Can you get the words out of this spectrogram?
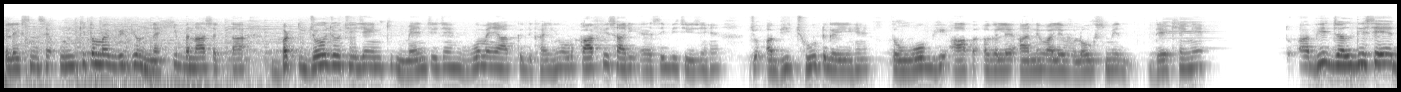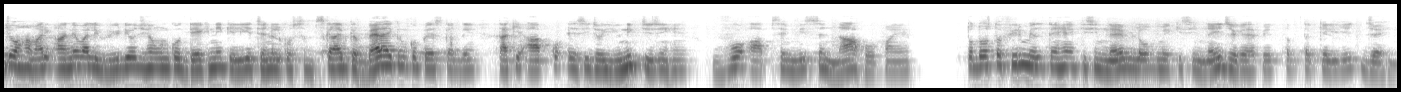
कलेक्शंस हैं, उनकी तो मैं वीडियो नहीं बना सकता बट जो जो चीज़ें इनकी मेन चीज़ें हैं, वो मैंने आपको दिखाई हैं, और काफ़ी सारी ऐसी भी चीज़ें हैं, जो अभी छूट गई हैं तो वो भी आप अगले आने वाले व्लॉग्स में देखेंगे। तो अभी जल्दी से जो हमारी आने वाली वीडियोज़ हैं, उनको देखने के लिए चैनल को सब्सक्राइब कर बेल आइकन को प्रेस कर दें, ताकि आपको ऐसी जो यूनिक चीज़ें हैं, वो आपसे मिस ना हो पाएँ। तो दोस्तों फिर मिलते हैं किसी नए ब्लॉग में किसी नई जगह पे, तब तक के लिए जय हिंद।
